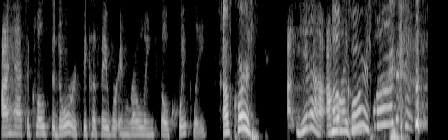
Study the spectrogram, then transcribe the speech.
i had to close the doors because they were enrolling so quickly. Of course. Uh, yeah i'm of like course. What?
